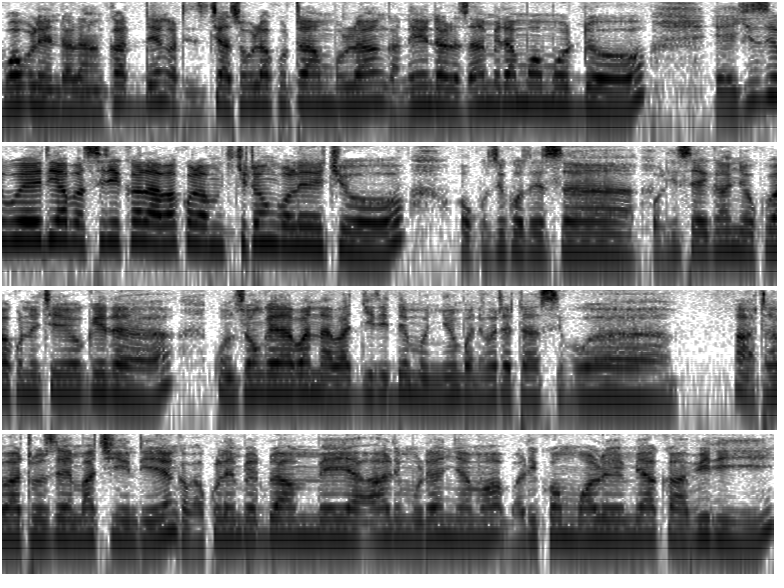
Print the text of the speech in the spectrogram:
Wabula endala nkadde nga tezikyasobola kutambula nga n'endala zameramu omuddo. Ekizibu eri abasirikale abakola mu kitongole ekyo okuzikozesa. Poliisi eganye okubaako nekyeyogera ku nsonga y'abaana abajjiridde mu nnyumba ne batataasibwa ate abatuuze e makindye nga bakulembeddwamu meeya ali mulyanyama baliko omuwala w'emyaka abiri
